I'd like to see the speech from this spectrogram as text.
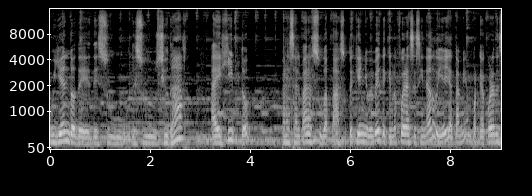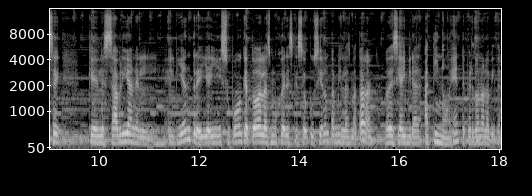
huyendo de, su, de su ciudad a Egipto para salvar a su, a su pequeño bebé de que no fuera asesinado y ella también, porque acuérdense que les abrían el, el, vientre y ahí supongo que a todas las mujeres que se opusieron también las mataran. No decía, ay, mira, a ti no, ¿eh? te perdono la vida.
